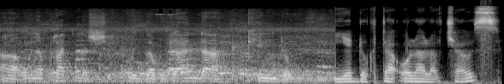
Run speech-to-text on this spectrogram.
uh, on a partnership with the Uganda Kingdom. Ye Dr. Olala Charles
